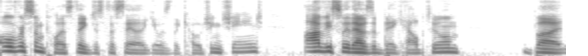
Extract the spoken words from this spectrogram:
oversimplistic just to say like it was the coaching change. Obviously, that was a big help to him, but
